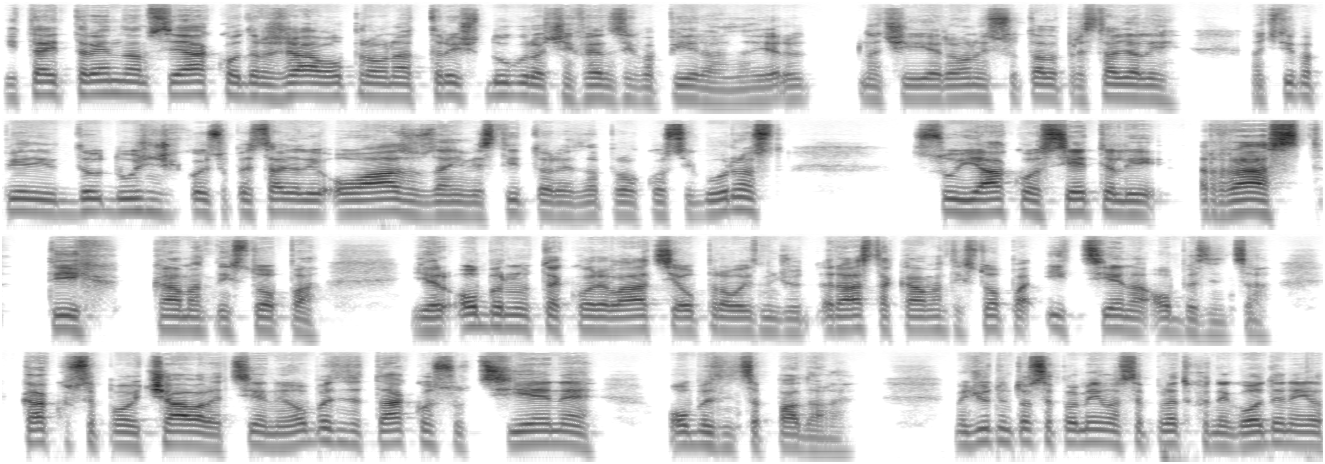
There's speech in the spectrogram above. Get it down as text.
I taj trend vam se jako održava upravo na tržištu dugoročnih vrijednosnih papira, jer, znači, jer oni su tada predstavljali, znači ti papiri dužnički koji su predstavljali oazu za investitore, zapravo ko sigurnost, su jako osjetili rast tih kamatnih stopa, jer obrnuta je korelacija upravo između rasta kamatnih stopa i cijena obveznica. Kako se povećavale cijene obveznica, tako su cijene obveznica padale. Međutim, to se promijenilo sve prethodne godine, jer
